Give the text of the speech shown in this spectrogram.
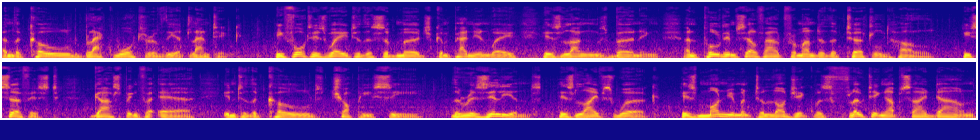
and the cold, black water of the Atlantic. He fought his way to the submerged companionway, his lungs burning, and pulled himself out from under the turtled hull. He surfaced, gasping for air, into the cold, choppy sea. The resilience, his life's work, his monument to logic was floating upside down,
